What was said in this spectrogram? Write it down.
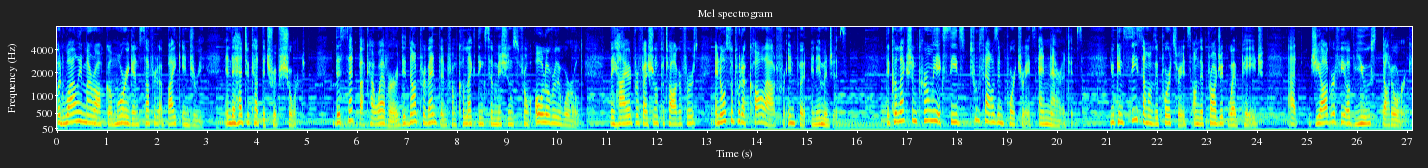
but while in Morocco, Morrigan suffered a bike injury and they had to cut the trip short. This setback, however, did not prevent them from collecting submissions from all over the world. They hired professional photographers and also put a call out for input and images. The collection currently exceeds 2,000 portraits and narratives. You can see some of the portraits on the project webpage at geographyofyouth.org.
